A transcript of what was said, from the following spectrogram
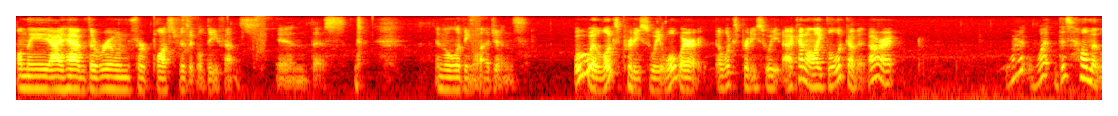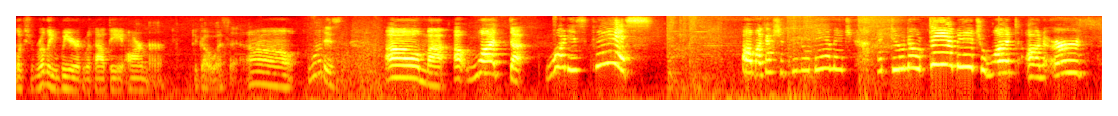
Only I have the rune for plus physical defense in this. in the Living Legends. Ooh, it looks pretty sweet. We'll wear it. It looks pretty sweet. I kind of like the look of it. Alright. What, what? This helmet looks really weird without the armor to go with it. Oh, what is... Oh my... Oh, what the... What is this? Oh my gosh, I do no damage. I do no damage. What on earth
